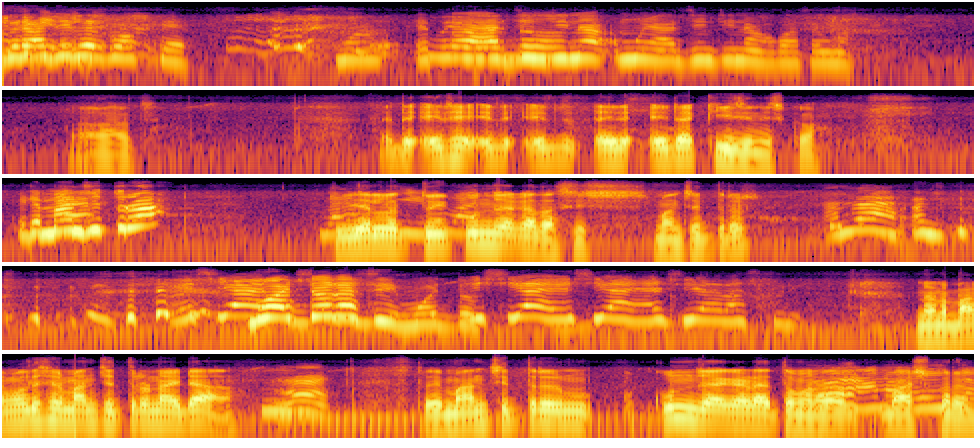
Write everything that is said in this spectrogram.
ব্রাজিলের পক্ষে। এত আর্জেন্টিনা মুই আর্জেন্টিনা হবা চাও না। আচ্ছা। এটা এটা এটা- এটা- এটা- এটা কি জিনিস ক? এটা মানচিত্র? তুই এলা তুই কোন জায়গাত আছিস মানচিত্রের? আমরা এশিয়া মধ্য আছি মধ্য এশিয়া এশিয়া এশিয়া বাস করি না না বাংলাদেশের মানচিত্র না এটা? হ্যাঁ। তো এই মানচিত্রের কোন জায়গাটা তোমরা বাস করেন?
